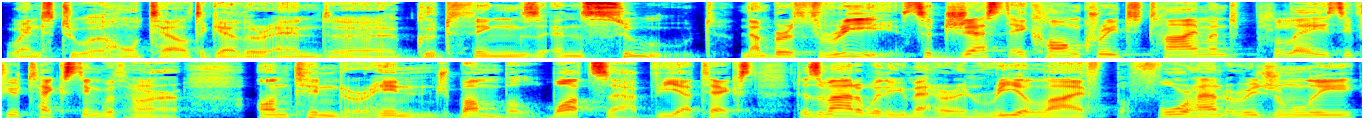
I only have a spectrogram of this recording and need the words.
went to a hotel together and uh, good things ensued. Number three, suggest a concrete time and place if you're texting with her on Tinder, Hinge, Bumble, WhatsApp, via text. It Doesn't matter whether you met her in real life beforehand originally,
